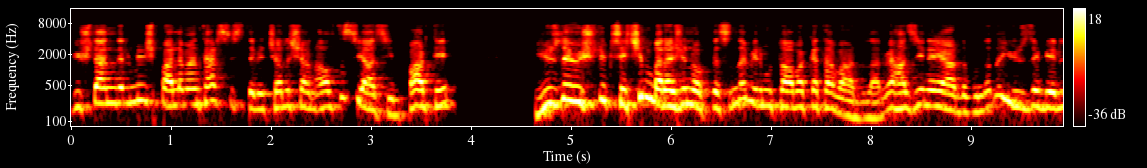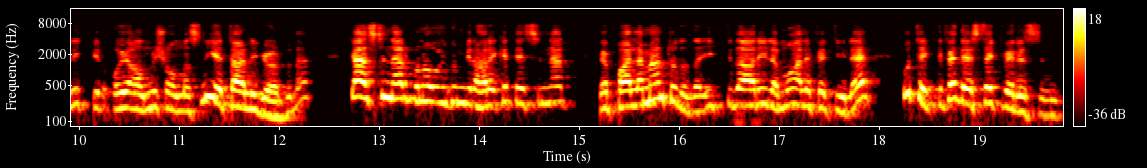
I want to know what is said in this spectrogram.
güçlendirilmiş parlamenter sistemi çalışan altı siyasi parti yüzde üçlük seçim barajı noktasında bir mutabakata vardılar ve hazine yardımında da yüzde birlik bir oy almış olmasını yeterli gördüler. Gelsinler buna uygun bir hareket etsinler ve parlamentoda da iktidarıyla muhalefetiyle bu teklife destek verilsin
